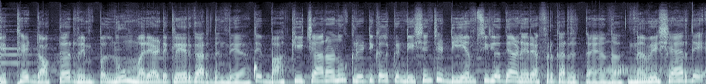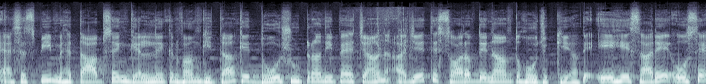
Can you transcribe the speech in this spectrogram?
ਜਿੱਥੇ ਡਾਕਟਰ ਰਿੰਪਲ ਨੂੰ ਮਰਿਆ ਡਿਕਲੇਅਰ ਕਰ ਦਿੰਦੇ ਆ ਤੇ ਬਾਕੀ ਬਾਕੀ ਚਾਰਾਂ ਨੂੰ ਕ੍ਰਿਟੀਕਲ ਕੰਡੀਸ਼ਨ 'ਚ ਡੀਐਮਸੀ ਲੁਧਿਆਣੇ ਰੈਫਰ ਕਰ ਦਿੱਤਾ ਜਾਂਦਾ। ਨਵੇਂ ਸ਼ਹਿਰ ਦੇ ਐਸਐਸਪੀ ਮਹਿਤਾਬ ਸਿੰਘ ਗਿੱਲ ਨੇ ਕਨਫਰਮ ਕੀਤਾ ਕਿ ਦੋ ਸ਼ੂਟਰਾਂ ਦੀ ਪਹਿਚਾਣ ਅਜੇ ਤੇ ਸੌਰਵ ਦੇ ਨਾਮ ਤੋਂ ਹੋ ਚੁੱਕੀ ਆ। ਤੇ ਇਹ ਸਾਰੇ ਉਸੇ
